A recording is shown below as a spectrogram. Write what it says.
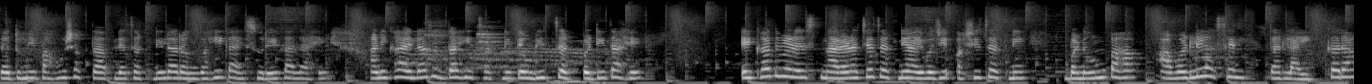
तर तुम्ही पाहू शकता आपल्या चटणीला रंगही काय सुरेख आला आहे आणि खायलासुद्धा ही चटणी तेवढीच चटपटीत आहे. एखाद वेळेस नारळाच्या चटणीऐवजी अशी चटणी बनवून पहा. आवडली असेल तर लाईक करा.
